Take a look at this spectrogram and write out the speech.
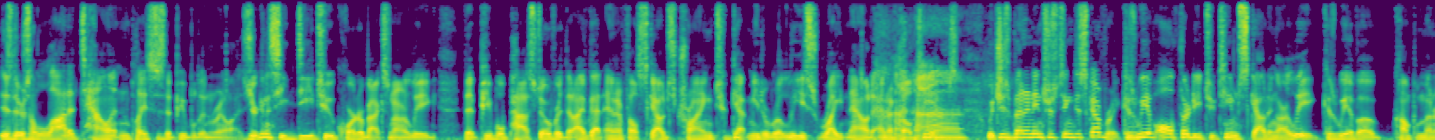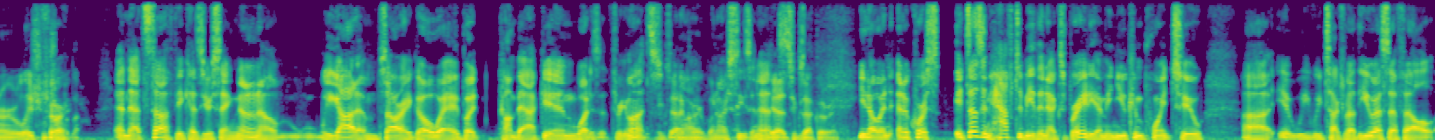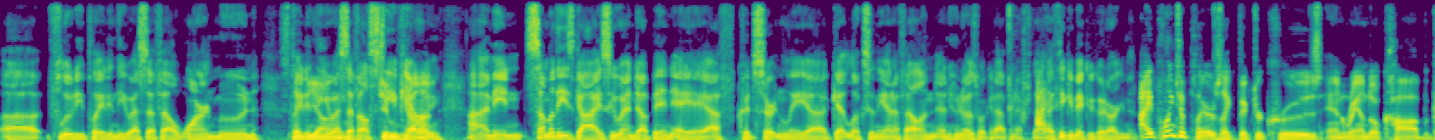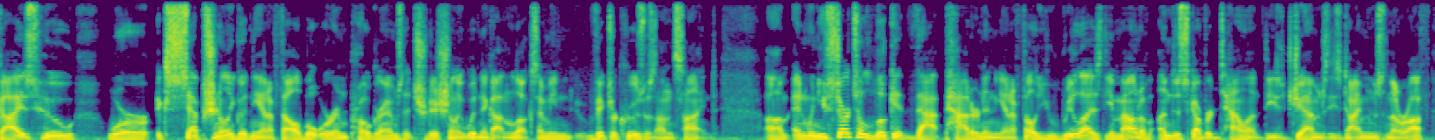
is there's a lot of talent in places that people didn't realize. You're going to see D2 quarterbacks in our league that people passed over that I've got NFL scouts trying to get me to release right now to NFL teams, which has been an interesting discovery because we have all 32 teams scouting our league because we have a complementary relationship sure. with them and that's tough because you're saying no, no, no, we got him. Sorry, go away, but come back in what is it, three months exactly. when our when our season ends. Yeah, that's exactly right. You know, and, and of course, it doesn't have to be the next Brady. I mean, you can point to uh, we we talked about the USFL. Uh, Flutie played in the USFL. Warren Moon Steve played in Young, the USFL. Steve Jim Young. Kelly. Uh, I mean, some of these guys who end up in AAF could certainly uh, get looks in the NFL, and, and who knows what could happen after that. I, I think you make a good argument. I point to players like Victor Cruz and Randall Cobb, guys who were exceptionally good in the NFL, but were in programs that traditionally wouldn't have gotten looks. I mean, Victor Cruz was unsigned. Um, and when you start to look at that pattern in the NFL, you realize the amount of undiscovered talent, these gems, these diamonds in the rough,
